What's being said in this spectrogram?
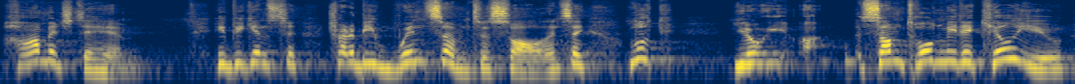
homage to him. He begins to try to be winsome to Saul and say, Look, you know, uh, some told me to kill you.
